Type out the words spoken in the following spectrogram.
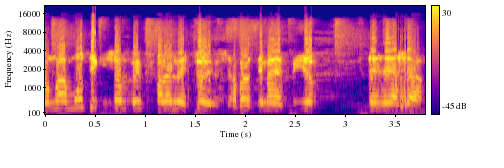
con más música y yo voy para el estudio ya? Para así me despido desde allá.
